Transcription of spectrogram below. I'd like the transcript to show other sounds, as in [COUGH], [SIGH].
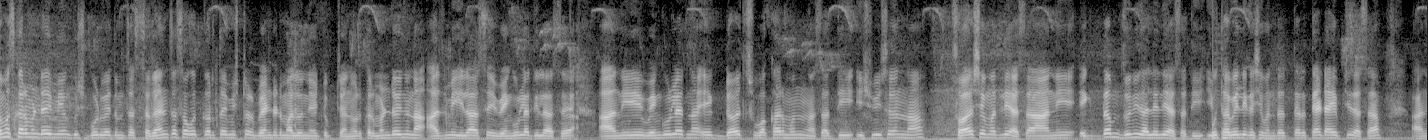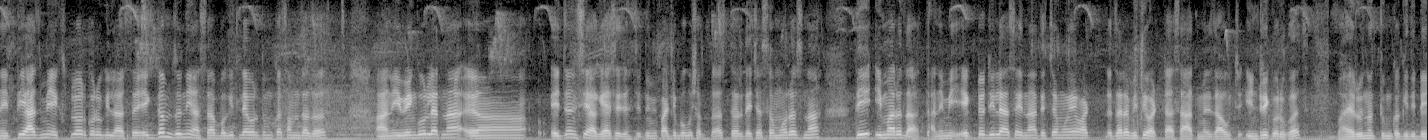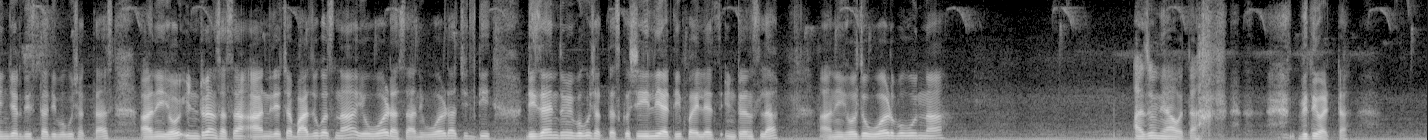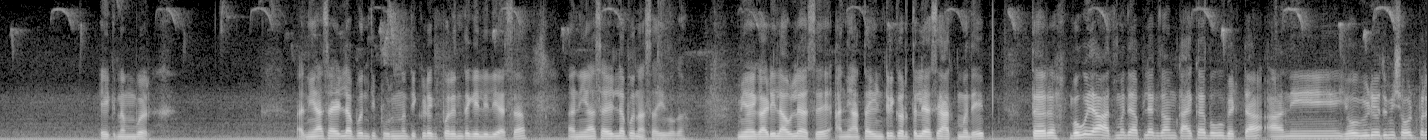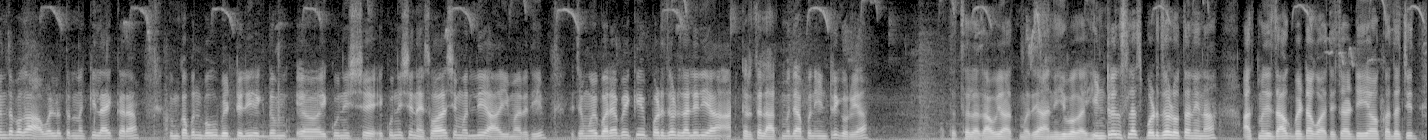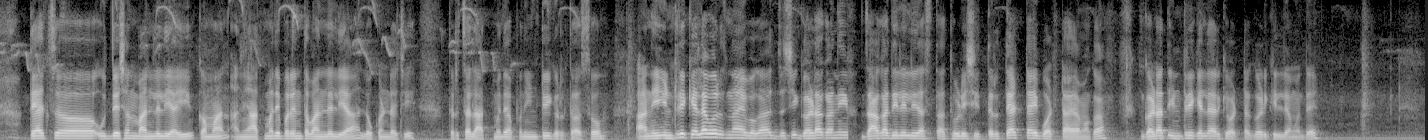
नमस्कार मंडळी मी अंकुश बोडवे तुमचं सगळ्यांचं स्वागत करतोय मिस्टर ब्रँडेड मालून यूट्यूब चॅनलवर तर मंडळीनं ना आज मी इला असे वेंगुर्ल्यात इला असे आणि वेंगुर्ल्यात ना एक डच वखार म्हणून असा ती इसवी सन ना सोळाशे मधली असा आणि एकदम जुनी झालेली असा ती युथ हवेली कशी म्हणतात तर त्या टाईपचीच असा आणि ती आज मी एक्सप्लोअर करू गेला असं. एकदम जुनी असा बघितल्यावर तुमका समजातच. आणि वेंगुर्ल्यात ना एजन्सी हा गॅस एजन्सी तुम्ही पाठी बघू शकता तर त्याच्यासमोरच ना ती इमारत आहे. आणि मी एकटं जिल्हा असे ना त्याच्यामुळे वाट जरा भीती वाटतं असं आतमध्ये जाऊची एंट्री करूकच. बाहेरूनच तुमका किती डेंजर दिसता ती बघू शकतास. आणि ह्यो एंट्रन्स असा आणि त्याच्या बाजूकच ना ह्यो वर्ड असा. आणि वर्डाची डि डिझाईन तुम्ही बघू शकतास. कशी इली आहे ती पहिल्याच एंट्रन्सला आणि ह्यो जो वर्ड बघून ना अजून ह्या होता. [LAUGHS] भीती वाटता. एक नंबर. आणि या साईडला पण ती पूर्ण तिकडे पर्यंत गेलेली असा. आणि या साईडला पण असा ही बघा. मी ही गाडी लावले असे आणि आता एंट्री करतले असे आतमध्ये. तर बघूया आतमध्ये आपल्याक जाऊन काय काय बघू भेटता. आणि ह्यो व्हिडिओ तुम्ही शेवटपर्यंत बघा. आवडलं तर नक्की लाईक करा. तुमका पण बघू भेटतेली. एकदम एकोणीसशे एकोणीसशे नाही सोळाशेमधली हा इमारत ही. त्याच्यामुळे बऱ्यापैकी पडझड झालेली आहे तर चला आतमध्ये आपण एंट्री करूया. तर चला जाऊया आतमध्ये. आणि ही बघा ही एंट्रन्सलाच पडझड होताना ना? आतमध्ये जाग भेटा त्याच्यासाठी ही कदाचित त्याच अ, उद्देशाने बांधलेली आहे ही कमान. आणि आतमध्येपर्यंत बांधलेली आहे लोखंडाची. तर चला आतमध्ये आपण एंट्री करतो असो. आणि एंट्री केल्यावरच नाही बघा जशी गडाक आणि जागा दिलेली असता थोडीशी तर त्याच टाईप वाटतं आहे माका. गडात एंट्री केल्यासारखी वाटतं गड किल्ल्यामध्ये.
